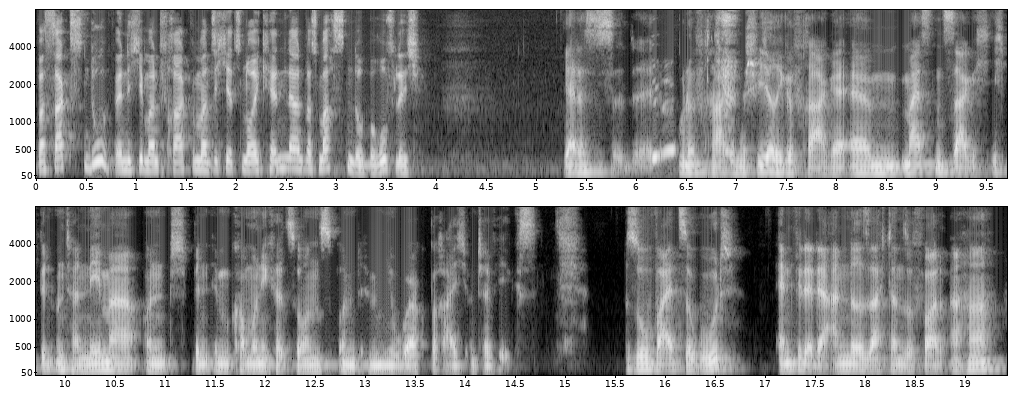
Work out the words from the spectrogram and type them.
was sagst du, wenn dich jemand fragt, wenn man sich jetzt neu kennenlernt, was machst du beruflich? Ja, das ist äh, ohne Frage eine schwierige Frage. Ähm, meistens sage ich, ich bin Unternehmer und bin im Kommunikations- und im New Work-Bereich unterwegs. So weit, so gut. Entweder der andere sagt dann sofort, aha,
